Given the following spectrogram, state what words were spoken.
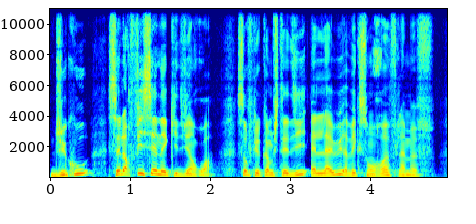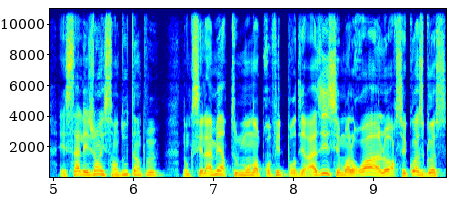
Du coup, c'est leur fils aîné qui devient roi. Sauf que, comme je t'ai dit, elle l'a eu avec son ref, la meuf. Et ça, les gens, ils s'en doutent un peu. Donc c'est la merde. Tout le monde en profite pour dire Vas-y, c'est moi le roi, alors c'est quoi ce gosse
